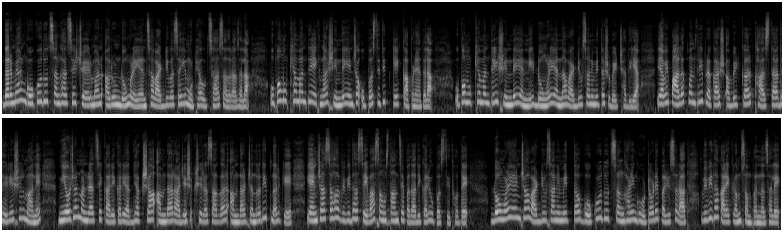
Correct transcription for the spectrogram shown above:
दरम्यान गोकुळदूत संघाचे चेअरमन अरुण डोंगळे यांचा वाढदिवसही मोठ्या उत्साहात साजरा झाला. उपमुख्यमंत्री एकनाथ शिंदे यांच्या उपस्थितीत केक कापण्यात आला. उपमुख्यमंत्री शिंदे यांनी डोंगळे यांना वाढदिवसानिमित्त शुभेच्छा दिल्या. यावेळी पालकमंत्री प्रकाश आंबेडकर खासदार धैर्यशील माने नियोजन मंडळाचे कार्यकारी अध्यक्ष आमदार राजेश क्षीरसागर आमदार चंद्रदीप नरके यांच्यासह विविध सेवा संस्थांचे पदाधिकारी उपस्थित होते. डोंगळे यांच्या वाढदिवसानिमित्त गोकुळ दूध संघ आणि घोटवडे परिसरात विविध कार्यक्रम संपन्न झाले.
